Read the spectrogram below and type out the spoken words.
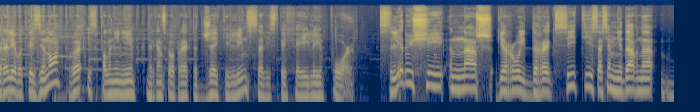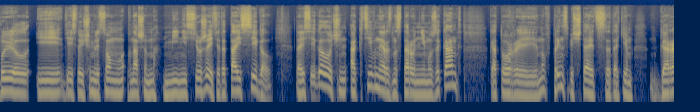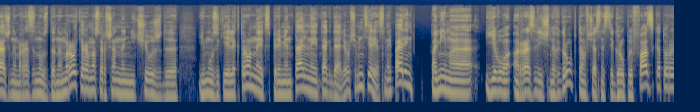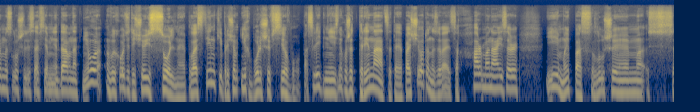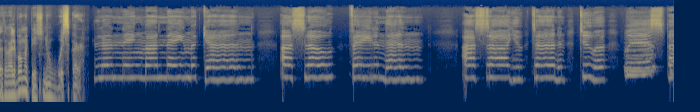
Королева казино в исполнении американского проекта Джеки Лин с солисткой Хейли Фор. Следующий наш герой Дрэк Сити совсем недавно был и действующим лицом в нашем мини-сюжете. Это Тай Сигал. Тай Сигал очень активный, разносторонний музыкант, который, ну, в принципе, считается таким гаражным, разнузданным рокером, но совершенно не чужд и музыки электронной, экспериментальной и так далее. В общем, интересный парень. Помимо его различных групп, там в частности группы «Фаз», которую мы слушали совсем недавно, у него выходят еще и сольные пластинки, причем их больше всего. Последняя из них уже 13 по счету, называется «Harmonizer», и мы послушаем с этого альбома песню «Whisper». learning my name again. A slow fade, and then I saw you turning to a whisper.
